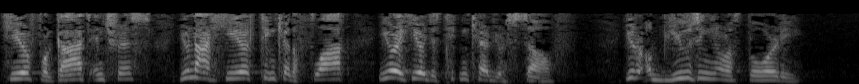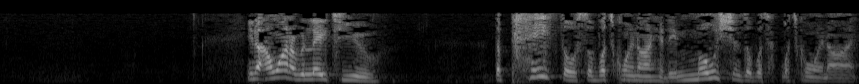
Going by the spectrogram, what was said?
here for God's interests. You're not here taking care of the flock. You're here just taking care of yourself. You're abusing your authority. You know, I want to relate to you the pathos of what's going on here, the emotions of what's, what's going on.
